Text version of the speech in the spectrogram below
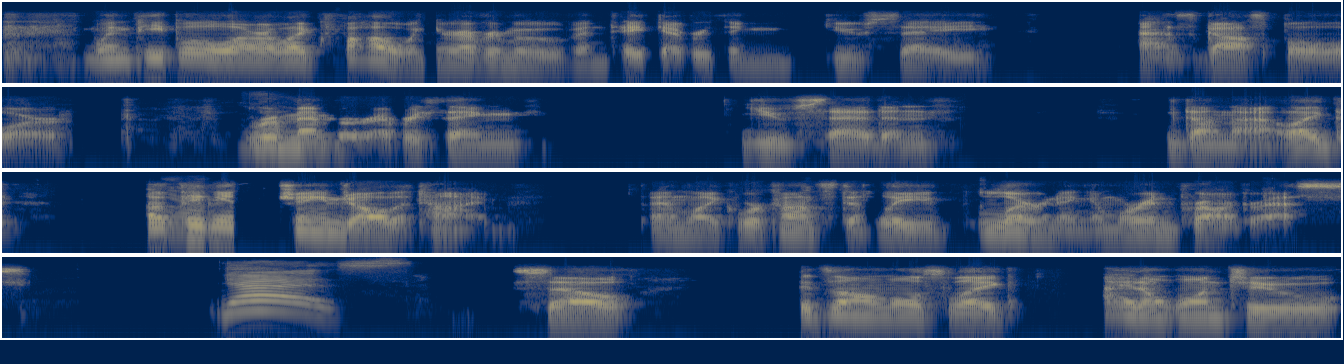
when people are like following your every move and take everything you say as gospel or remember everything you've said and done that like opinions yeah. change all the time and like we're constantly learning and we're in progress yes so it's almost like i don't want to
